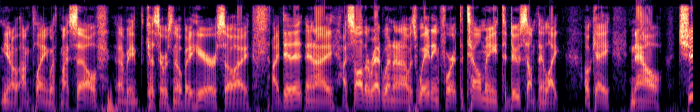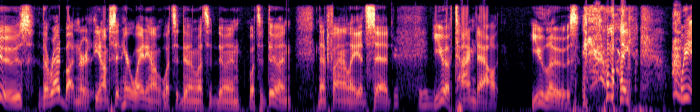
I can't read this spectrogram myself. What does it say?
you know I'm playing with myself. I mean because there was nobody here, so I I did it and I I saw the red one and I was waiting for it to tell me to do something like okay now choose the red button or you know I'm sitting here waiting on what's it doing? What's it doing? What's it doing? And then finally it said you have timed out. You lose. I'm like we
